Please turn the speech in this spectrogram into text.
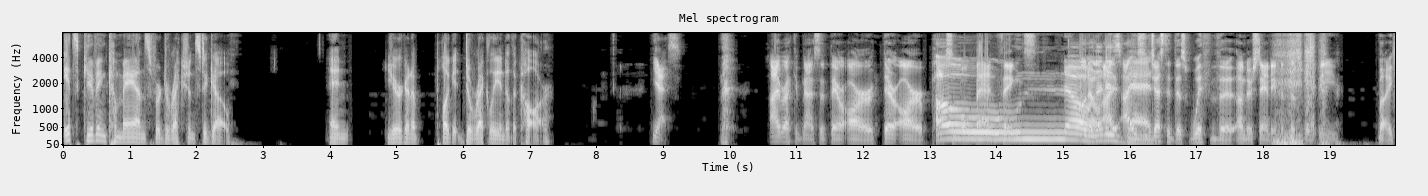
it's giving commands for directions to go, and you're gonna plug it directly into the car. yes i recognize that there are there are possible bad oh, things Oh, No, oh no that I, is I bad. suggested this with the understanding that this would be like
